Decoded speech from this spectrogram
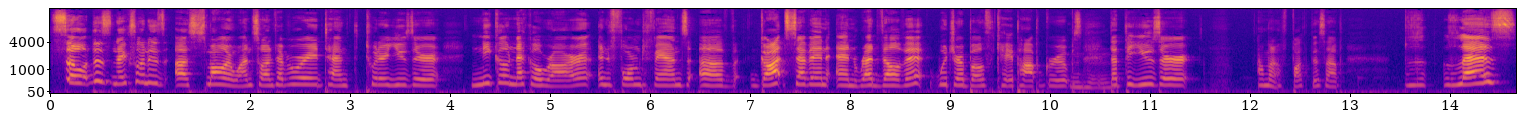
so this next one is a smaller one. So on February 10th, Twitter user Nico Nekorar informed fans of GOT7 and Red Velvet, which are both K-pop groups, that the user I'm gonna fuck this up. Les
